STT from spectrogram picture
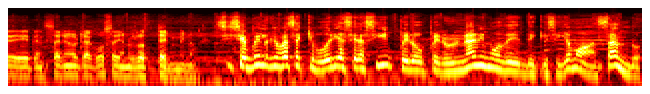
de pensar en otra cosa y en otros términos. Sí, sí, a mí lo que pasa es que podría ser así, pero, pero en un ánimo de, de que sigamos avanzando.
